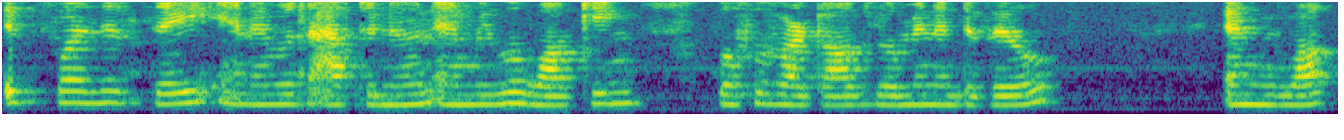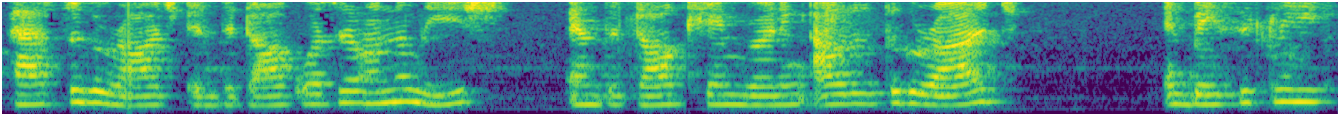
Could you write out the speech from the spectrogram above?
it's Wednesday and it was afternoon and we were walking both of our dogs, Roman and Deville. And we walked past the garage and the dog wasn't on a leash and the dog came running out of the garage and basically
